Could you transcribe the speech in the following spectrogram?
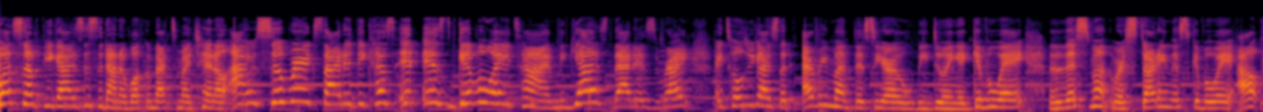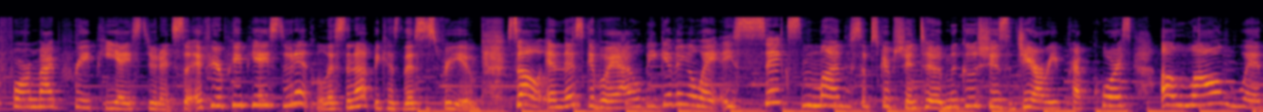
What's up you guys, this is Adana, welcome back to my channel. I'm super excited because it is giveaway time. Yes, that is right. I told you guys that every month this year I will be doing a giveaway. This month we're starting this giveaway out for my pre-PA students. So if you're a pre-PA student, listen up because this is for you. So in this giveaway, I will be giving away a six month subscription to Magoosh's GRE prep course along with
